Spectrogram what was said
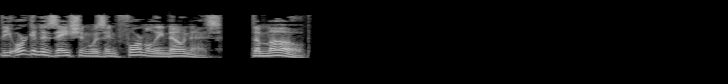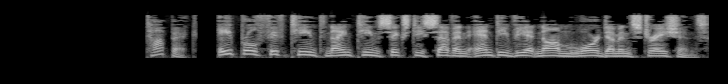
The organization was informally known as the MOB. April 15, 1967 anti-Vietnam War demonstrations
